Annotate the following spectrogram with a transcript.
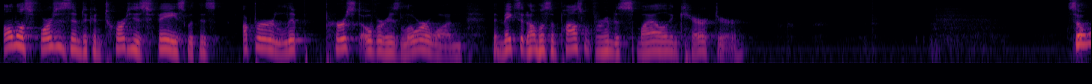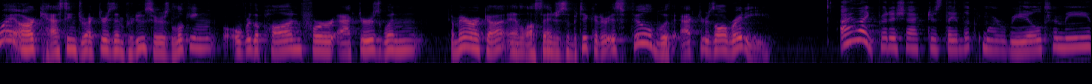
almost forces him to contort his face with his upper lip pursed over his lower one that makes it almost impossible for him to smile in character. So, why are casting directors and producers looking over the pond for actors when America, and Los Angeles in particular, is filled with actors already? I like British actors. They look more real to me.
